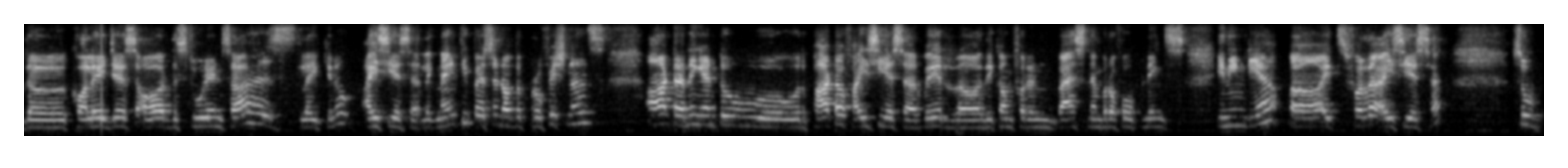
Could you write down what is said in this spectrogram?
the colleges or the students are is like you know ICSR. Like ninety percent of the professionals are turning into the part of ICSR, where uh, they come for a vast number of openings in India. Uh, it's for the ICSR. So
